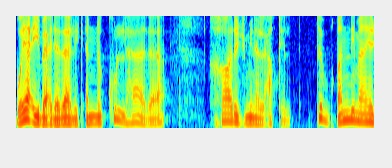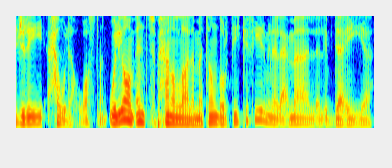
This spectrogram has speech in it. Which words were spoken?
ويعي بعد ذلك أن كل هذا خارج من العقل طبقا لما يجري حوله أصلا. واليوم أنت سبحان الله لما تنظر في كثير من الأعمال الإبداعية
